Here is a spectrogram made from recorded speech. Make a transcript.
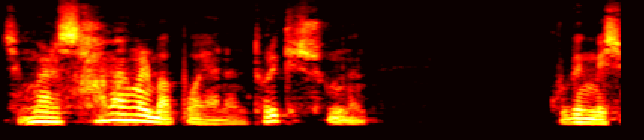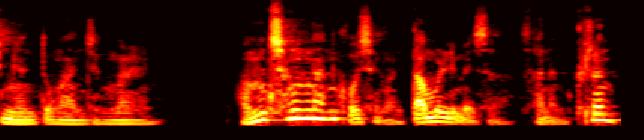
정말 사망을 맛보아야 하는 돌이킬 수 없는 900 몇십 년 동안 정말 엄청난 고생을 땀 흘리면서 사는 그런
